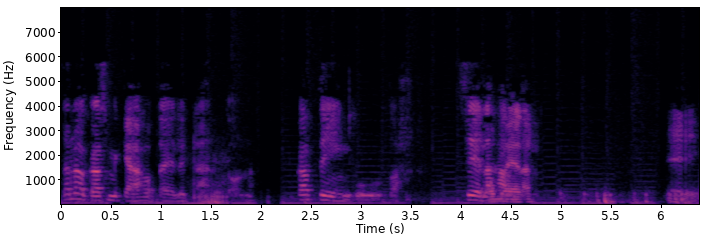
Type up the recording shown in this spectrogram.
sanokas mikä hotelli tää nyt on. Katinkulta. Siellähän on Ei.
